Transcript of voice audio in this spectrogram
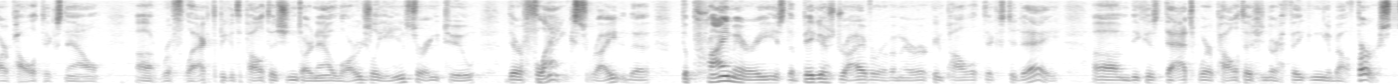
our politics now uh, reflect, because the politicians are now largely answering to their flanks, right? The, the primary is the biggest driver of American politics today um, because that's where politicians are thinking about first.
